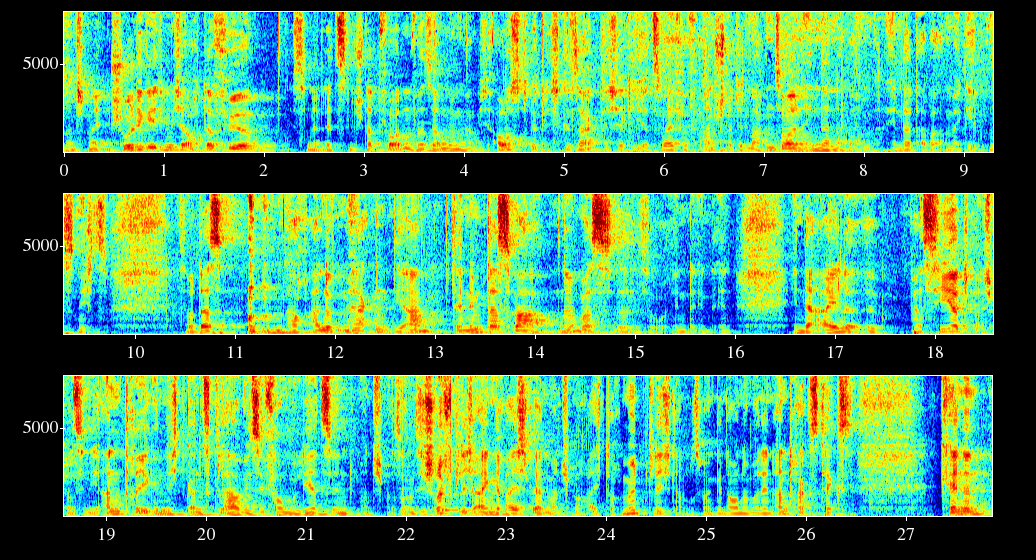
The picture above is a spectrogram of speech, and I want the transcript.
Manchmal entschuldige ich mich auch dafür. in der letzten Stadtverordnetenversammlung habe ich ausdrücklich gesagt, ich hätte hier zwei Verfahrensschritte machen sollen, ändern aber, ändert aber am Ergebnis nichts, sodass auch alle merken, ja, der nimmt das wahr, ne, was äh, so in, in, in der Eile äh, passiert. Manchmal sind die Anträge nicht ganz klar, wie sie formuliert sind. Manchmal sollen sie schriftlich eingereicht werden, manchmal reicht auch mündlich. Da muss man genau nochmal den Antragstext kennen.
